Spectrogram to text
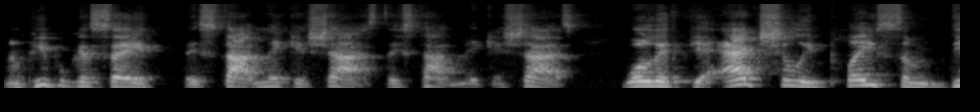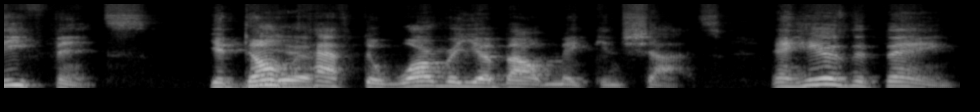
And people can say they stopped making shots. They stopped making shots. Well, if you actually play some defense, you don't yeah. have to worry about making shots. And here's the thing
